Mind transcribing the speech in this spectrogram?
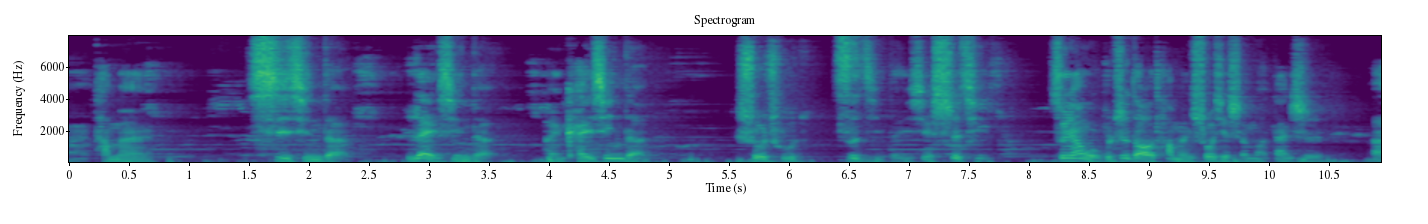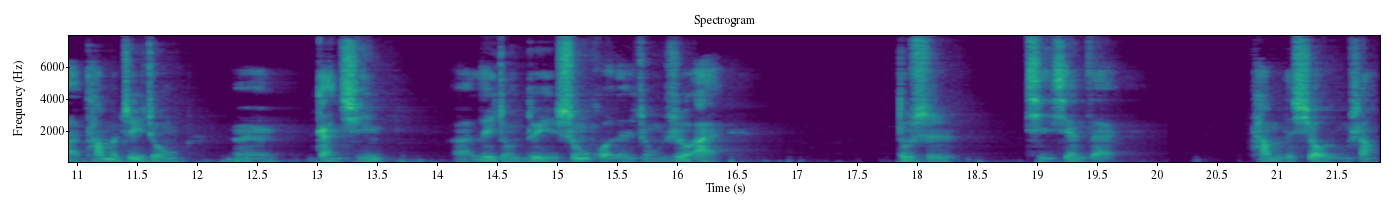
啊，他们细心的、耐心的、很开心的说出自己的一些事情。虽然我不知道他们说些什么，但是啊，他们这种呃感情啊，那种对生活的一种热爱，都是体现在他们的笑容上，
